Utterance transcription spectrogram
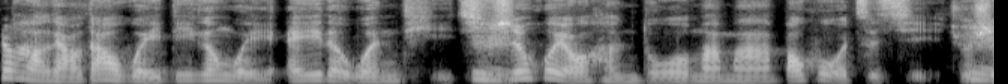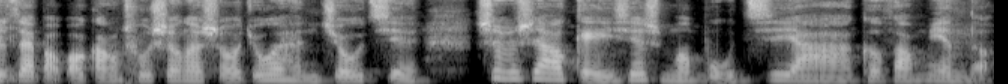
正好聊到维 D 跟维 A 的问题，其实会有很多妈妈，包括我自己，就是在宝宝刚出生的时候就会很纠结，是不是要给一些什么补剂啊，各方面的。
